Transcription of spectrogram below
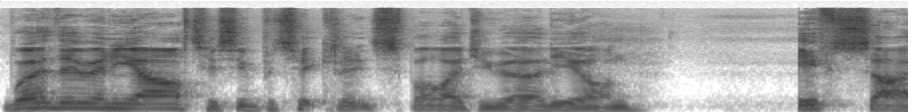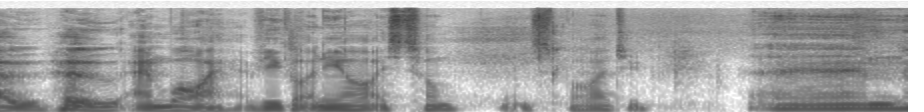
Were there any artists in particular that inspired you early on? If so, who and why? Have you got any artists, Tom, that inspired you? Um,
